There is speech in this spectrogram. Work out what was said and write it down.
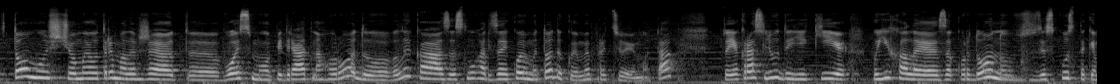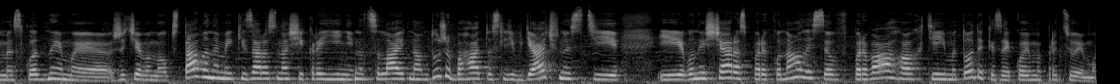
В тому, що ми отримали вже от е, восьму підряд нагороду, велика заслуга, за якою методикою ми працюємо. Так? То якраз люди, які поїхали за кордон в зв'язку з такими складними життєвими обставинами, які зараз в нашій країні, надсилають нам дуже багато слів вдячності, і вони ще раз переконалися в перевагах тієї методики, за якою ми працюємо.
